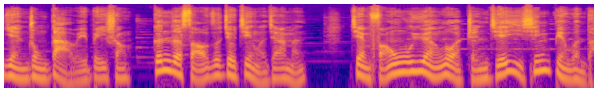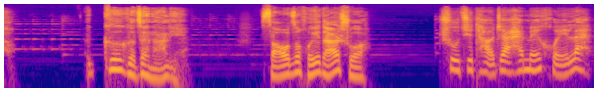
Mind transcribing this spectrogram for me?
燕仲大为悲伤，跟着嫂子就进了家门。见房屋院落整洁一新，便问道：“哥哥在哪里？”嫂子回答说：“出去讨债，还没回来。”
